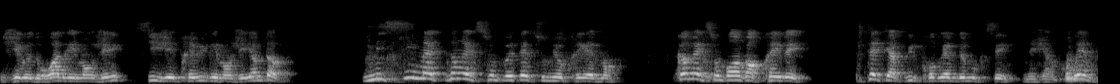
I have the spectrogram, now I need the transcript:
j'ai le droit de les manger si j'ai prévu de les manger Yom Tov. Mais si maintenant elles sont peut-être soumises au prélèvement, comme elles ne sont pas encore prélevées, peut-être qu'il n'y a plus de problème de mouxé, mais j'ai un problème.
